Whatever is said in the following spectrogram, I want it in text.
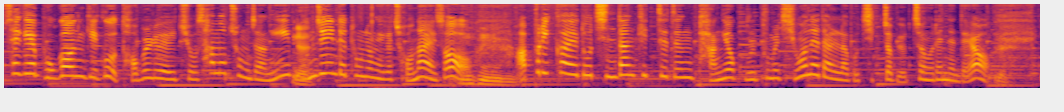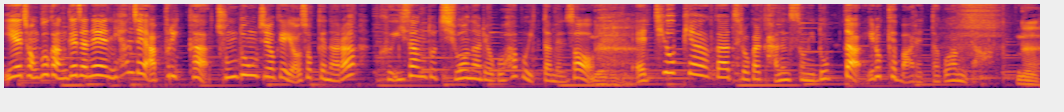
세계 보건기구 WHO 사무총장이 네. 문재인 대통령에게 전화해서 음흠. 아프리카에도 진단 키트 등 방역 물품을 지원해 달라고 직접 요청을 했는데요. 네. 이에 정부 관계자는 현재 아프리카 중동 지역의 6개 나라 그 이상도 지원하려고 하고 있다면서 네. 에티오피아가 들어갈 가능성이 높다 이렇게 말했다고 합니다. 네.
